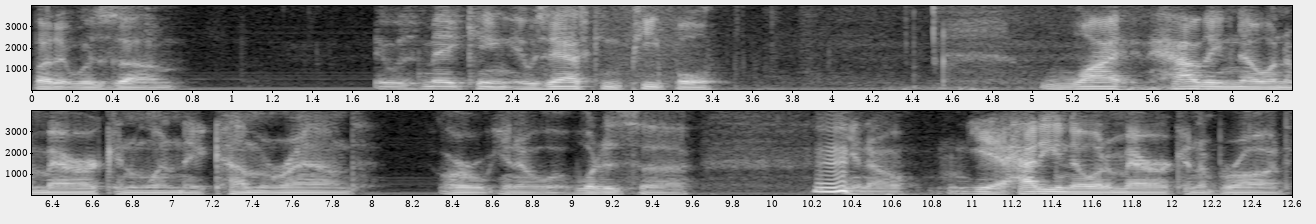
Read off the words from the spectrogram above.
but it was um, it was making it was asking people why how they know an American when they come around, or you know what is a you know yeah how do you know an American abroad?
